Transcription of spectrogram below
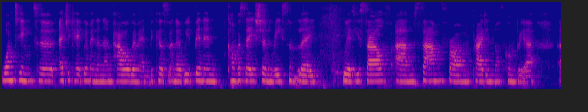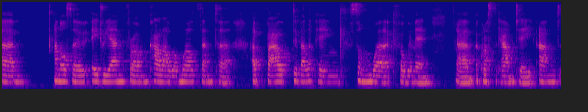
wanting to educate women and empower women because I know we've been in conversation recently with yourself and Sam from Pride in North Cumbria um, and also Adrienne from Carlisle One World Centre about developing some work for women um, across the county and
